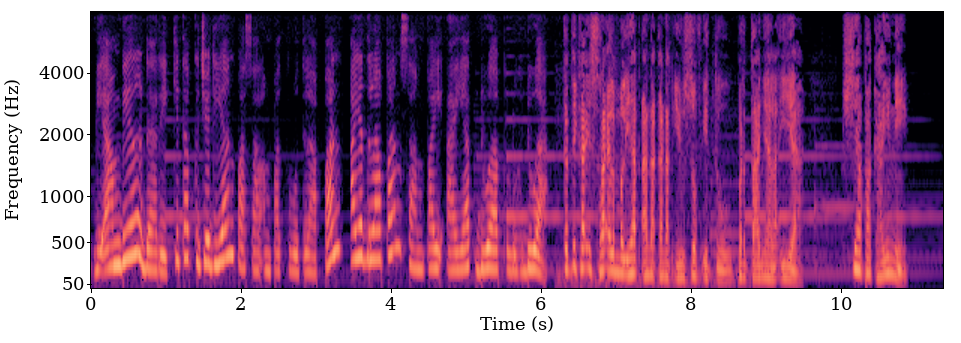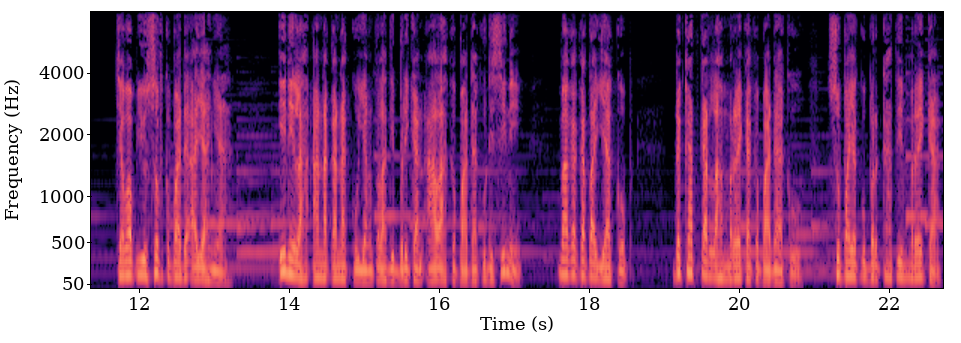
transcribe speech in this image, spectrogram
diambil dari Kitab Kejadian pasal 48 ayat 8 sampai ayat 22. Ketika Israel melihat anak-anak Yusuf itu, bertanyalah ia, siapakah ini? Jawab Yusuf kepada ayahnya, inilah anak-anakku yang telah diberikan Allah kepadaku di sini. Maka kata Yakub, dekatkanlah mereka kepadaku, supaya ku berkati mereka.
